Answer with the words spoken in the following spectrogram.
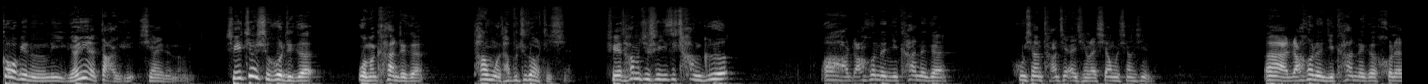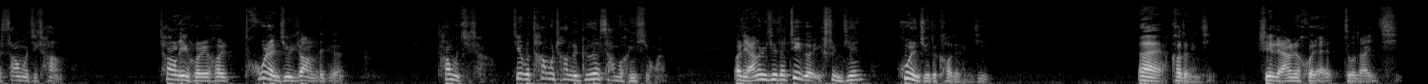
告别的能力远远大于相爱的能力。所以这时候，这个我们看这个汤姆，他不知道这些，所以他们就是一直唱歌。啊，然后呢？你看那个，互相谈起爱情来，相不相信？啊，然后呢？你看那个后来萨姆去唱，唱了一会儿以后，突然就让那个汤姆去唱，结果汤姆唱的歌，萨姆很喜欢，啊，两个人就在这个瞬间忽然觉得靠得很近，哎，靠得很近，所以两个人后来走到一起，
